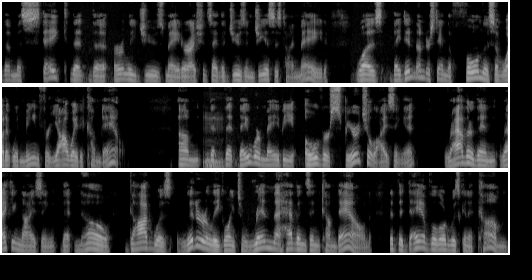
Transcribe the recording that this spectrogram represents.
the mistake that the early Jews made, or I should say the Jews in Jesus' time made, was they didn't understand the fullness of what it would mean for Yahweh to come down. Um, mm. that that they were maybe over spiritualizing it rather than recognizing that no, God was literally going to rend the heavens and come down. that the day of the Lord was going to come,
